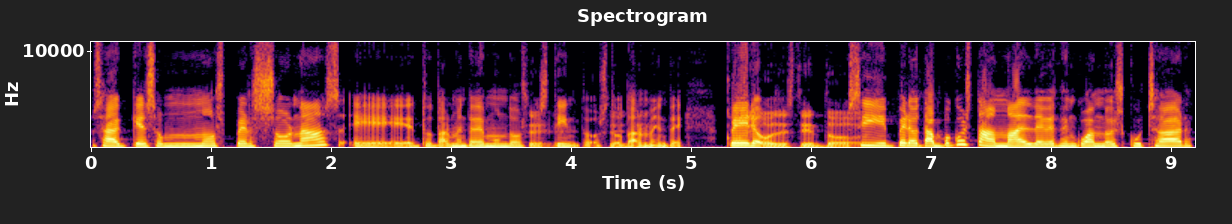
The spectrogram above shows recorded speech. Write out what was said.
o sea, que somos personas eh, totalmente de mundos Sí, distintos, sí, sí. totalmente. Pero distintos. sí, pero tampoco está mal de vez en cuando escuchar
